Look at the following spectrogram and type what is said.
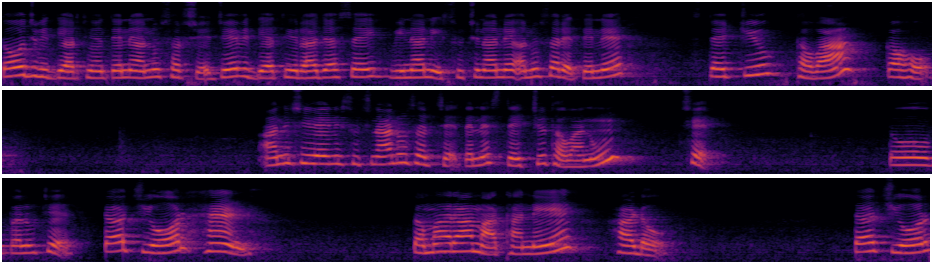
તો જ વિદ્યાર્થીઓ તેને અનુસરશે. જે વિદ્યાર્થીઓ રાજાશાહી વિનાની સૂચનાને અનુસરે, તેને સ્ટેચ્યુ થવા કહો. આની સિવાયની સૂચના અનુસરશે, તેને સ્ટેચ્યુ થવાનું છે. તો પેલું છે ટચ યોર હેન્ડ તમારા માથાને હાડો. ટચ યોર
